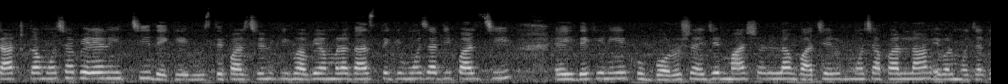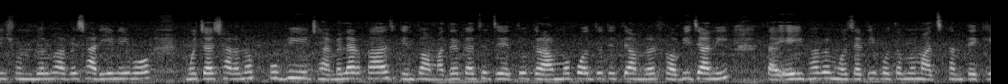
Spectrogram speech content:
টাটকা মোচা পেরে নিচ্ছি। দেখে বুঝতে পারছেন কীভাবে আমরা গাছ থেকে মোচাটি পারছি। এই দেখে নিয়ে খুব বড় সাইজের মাছ সারলাম গাছের মোচা পারলাম। এবার মোচাটি সুন্দরভাবে ছাড়িয়ে নেব। মোচা ছাড়ানো খুবই ঝামেলার কাজ, কিন্তু আমাদের কাছে যেহেতু গ্রাম্য পদ্ধতিতে আমরা সবই জানি, তাই এইভাবে মোচাটি প্রথমে মাঝখান থেকে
